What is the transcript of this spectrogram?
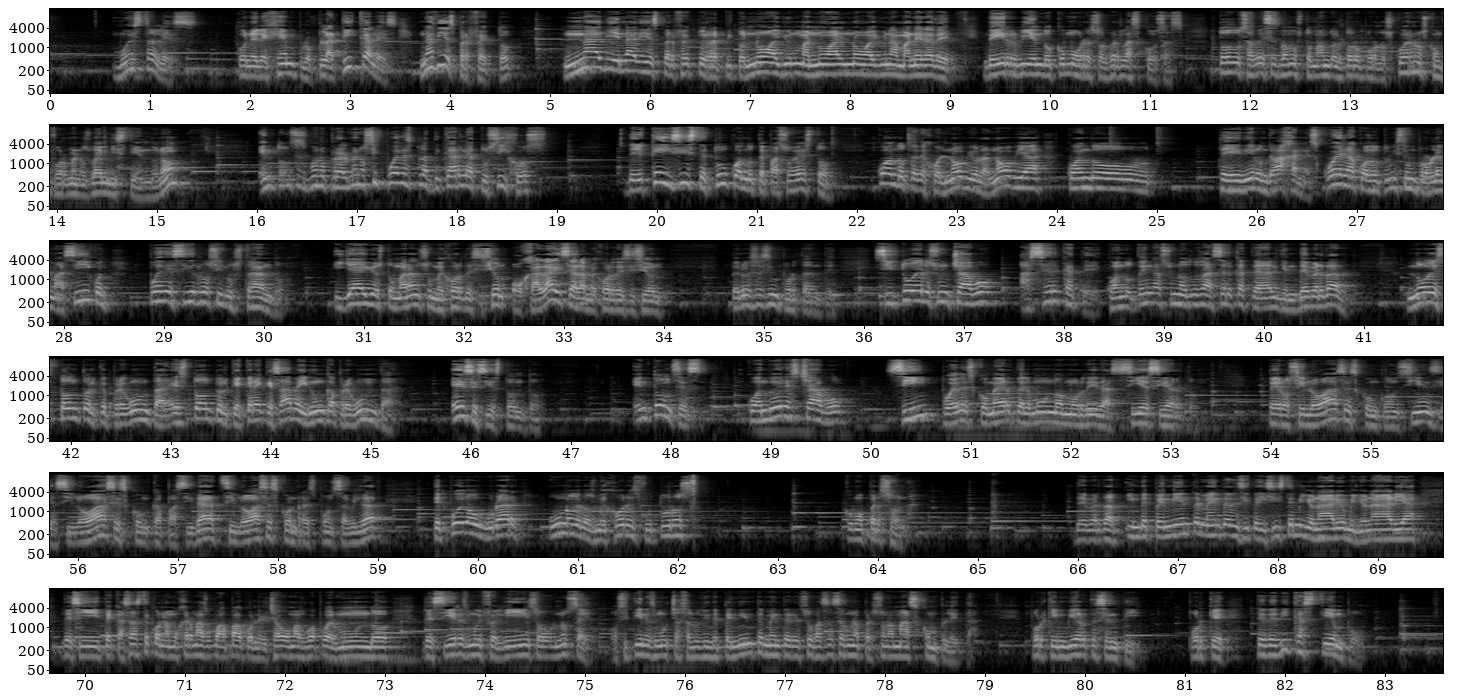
muéstrales con el ejemplo, platícales. Nadie es perfecto. Nadie, nadie es perfecto y repito, no hay un manual, no hay una manera de, ir viendo cómo resolver las cosas. Todos a veces vamos tomando el toro por los cuernos conforme nos va embistiendo, ¿no? Entonces, bueno, pero al menos sí puedes platicarle a tus hijos de qué hiciste tú cuando te pasó esto. Cuando te dejó el novio o la novia, cuando te dieron de baja en la escuela, cuando tuviste un problema así, puedes irlos ilustrando y ya ellos tomarán su mejor decisión. Ojalá y sea la mejor decisión. Pero eso es importante. Si tú eres un chavo, acércate. Cuando tengas una duda, acércate a alguien, de verdad. No es tonto el que pregunta, es tonto el que cree que sabe y nunca pregunta. Ese sí es tonto. Entonces, cuando eres chavo, sí puedes comerte el mundo a mordidas, sí es cierto. Pero si lo haces con conciencia, si lo haces con capacidad, si lo haces con responsabilidad, te puedo augurar uno de los mejores futuros como persona. De verdad, independientemente de si te hiciste millonario, millonaria, de si te casaste con la mujer más guapa o con el chavo más guapo del mundo, de si eres muy feliz o no sé, o si tienes mucha salud, independientemente de eso vas a ser una persona más completa, porque inviertes en ti, porque te dedicas tiempo.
